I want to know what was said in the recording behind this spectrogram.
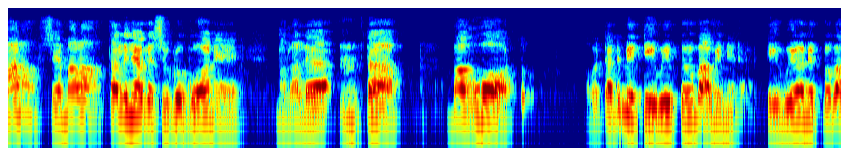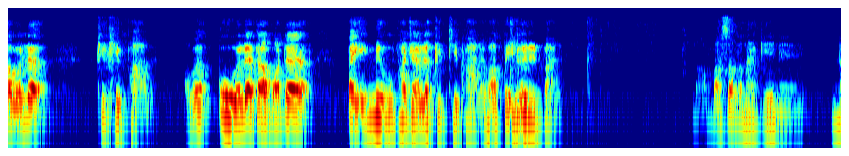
မာလာဆေမာလာတလညာကစုကိုကောနေမလာလေတာဘာဟောအဝတတမီတီဝေပမပါဖိနေတယ်တီဝေကနေပပဝလဲခိခိဖာအဝကိုဝလဲတာပေါ်တဲ့ပိမိဥဖချလဲခိခိဖာတယ်ဘာပိလို့နေပါတယ်နော်ဘာသာနာကင်းနေန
